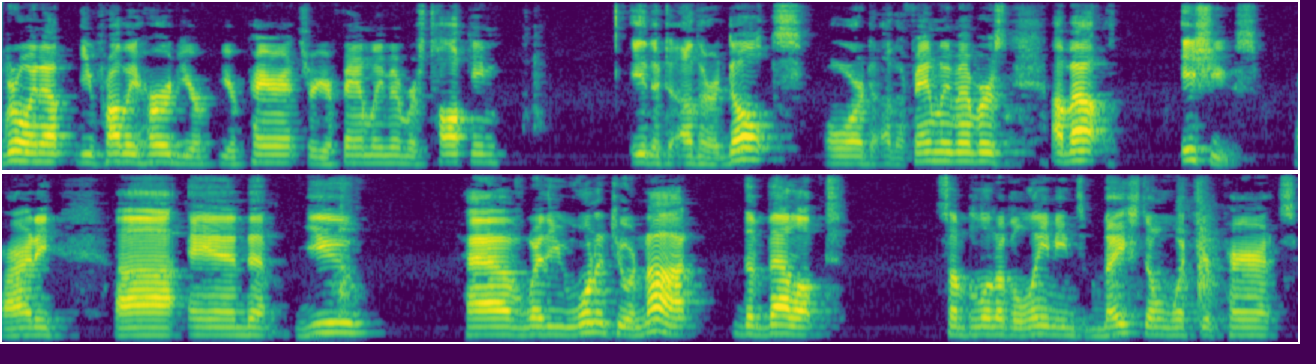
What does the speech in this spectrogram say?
growing up, you probably heard your, your parents or your family members talking either to other adults or to other family members about issues. Alrighty. Uh, and you have, whether you wanted to or not, developed some political leanings based on what your parents,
